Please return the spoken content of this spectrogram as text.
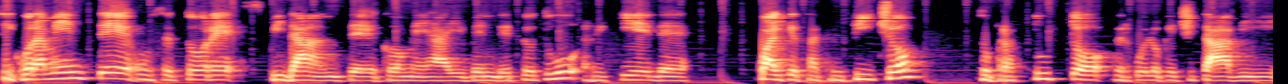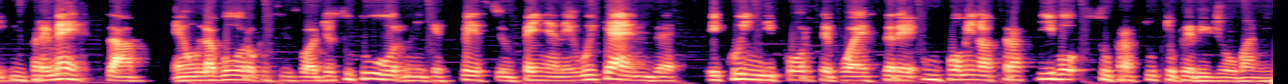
Sicuramente un settore sfidante, come hai ben detto tu, richiede qualche sacrificio, soprattutto per quello che citavi in premessa. È un lavoro che si svolge su turni, che spesso impegna nei weekend e quindi forse può essere un po' meno attrattivo soprattutto per i giovani.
